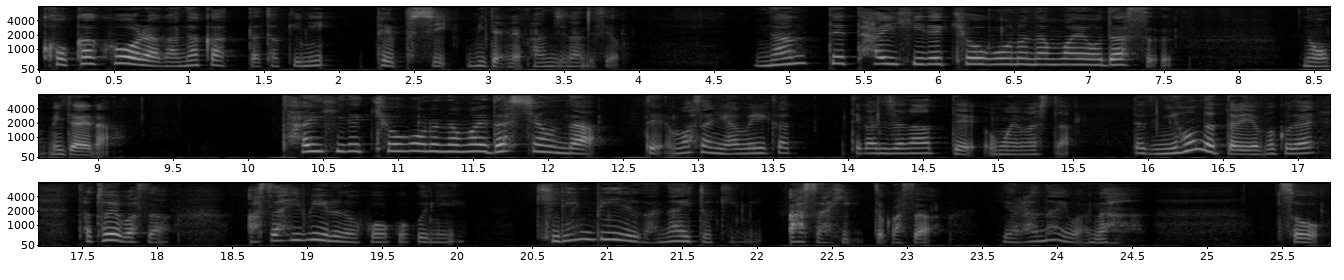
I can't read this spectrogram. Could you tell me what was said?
コカ・コーラがなかった時にペプシみたいな感じなんですよ。なんて対比で競合の名前を出すの？みたいな。対比で競合の名前出しちゃうんだ。ってまさにアメリカって感じだなって思いました。だって日本だったらやばくない？例えばさアサヒビールの広告にキリンビールがない時にアサヒとかさやらないわな。そう。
